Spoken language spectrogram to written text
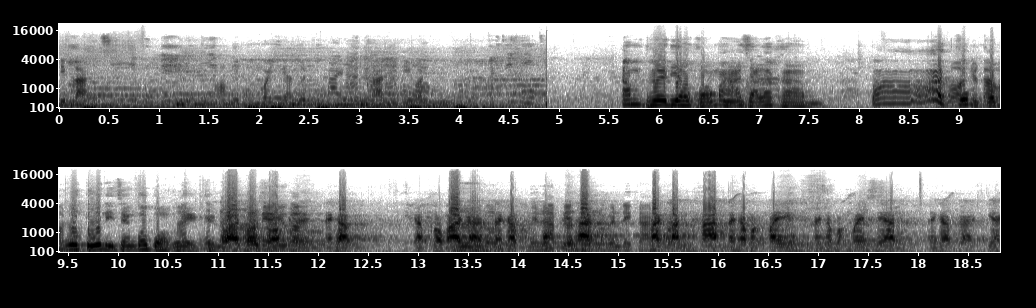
สิบหลักเอาเด็กผมไปเสียเงินร้านดีๆก่อน อำเภอเดียวของมหาสารคามป้าดคุ้มกับอูตูนี่แซงบ่บอกเลขเห็นไหมว่าข้อสองเลยนะครับกับขอมากกันนะครับผมคือท่านทั้งหลักฐานนะครับบังไฟนะครับบังไฟแสนนะครับกับแกง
